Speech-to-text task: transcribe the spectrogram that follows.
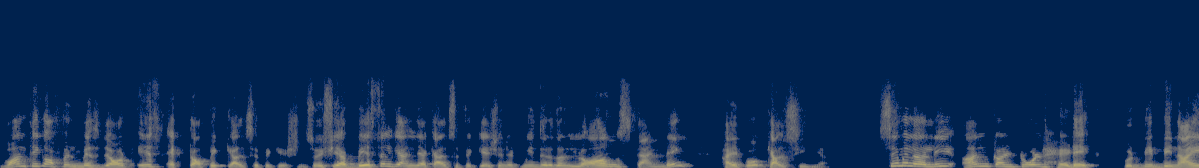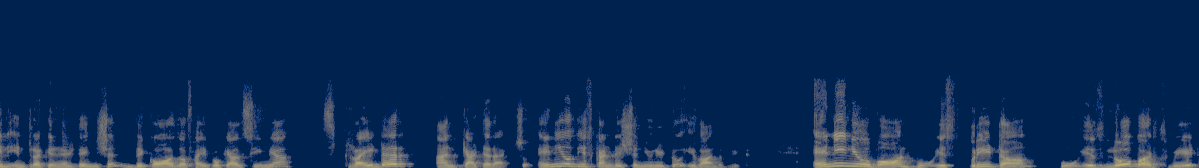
One thing often missed out is ectopic calcification. So if you have basal ganglia calcification, it means there is a long-standing hypocalcemia. Similarly, uncontrolled headache could be benign intracranial tension because of hypocalcemia, stridor, and cataract. So any of these conditions you need to evaluate any newborn who is preterm, who is low birth weight,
